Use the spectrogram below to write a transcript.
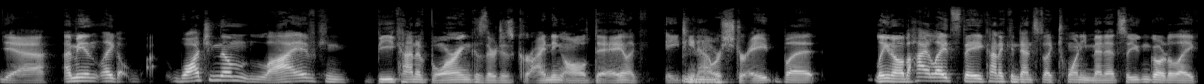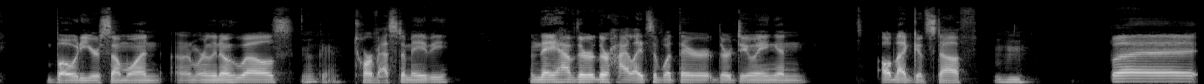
Yeah. I mean, like watching them live can be kind of boring because they're just grinding all day, like 18 Mhm. hours straight. But you know, the highlights they kind of condensed to like 20 minutes, so you can go to like B0aty or someone. I don't really know who else. Okay. Torvesta maybe. And they have their, their highlights of what they're they're doing and all that good stuff. Mm-hmm. But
